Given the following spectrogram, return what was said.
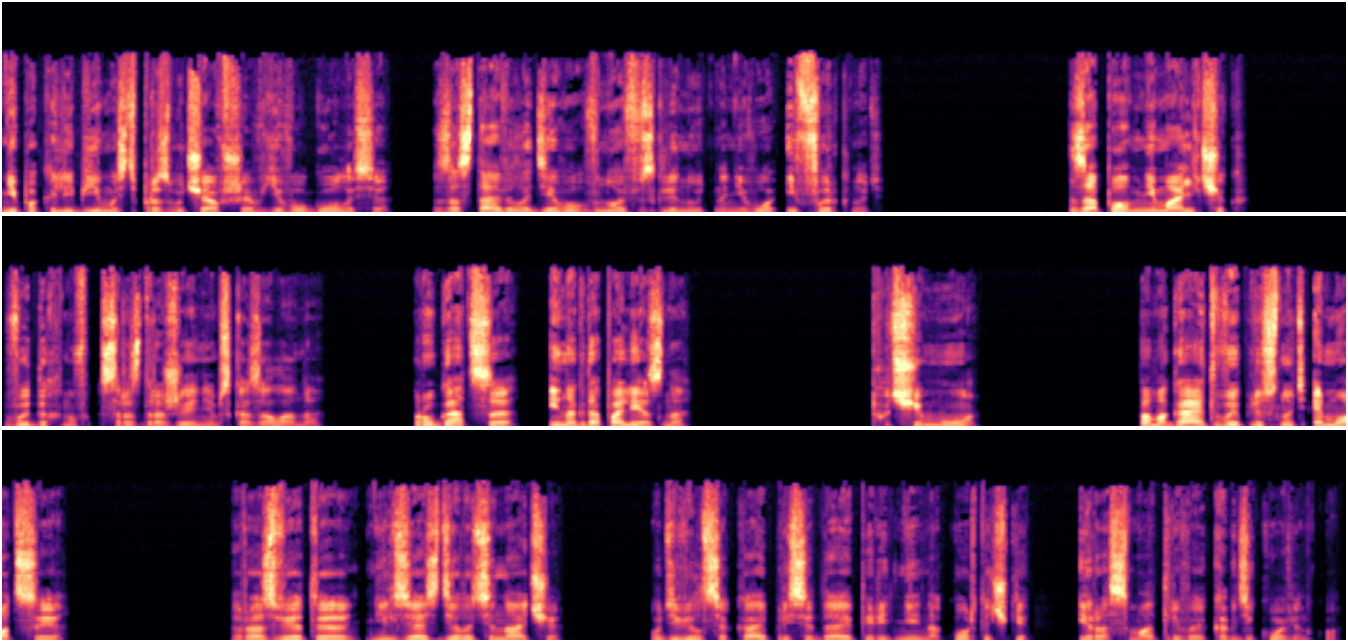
Непоколебимость, прозвучавшая в его голосе, заставила деву вновь взглянуть на него и фыркнуть. «Запомни, мальчик», — выдохнув с раздражением, сказала она, «ругаться иногда полезно». «Почему?» «Помогает выплюснуть эмоции». «Разве это нельзя сделать иначе?» — удивился Кай, приседая перед ней на корточке и рассматривая как диковинку.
